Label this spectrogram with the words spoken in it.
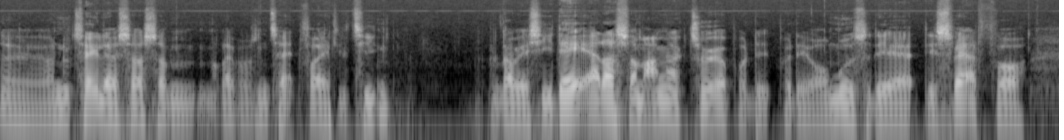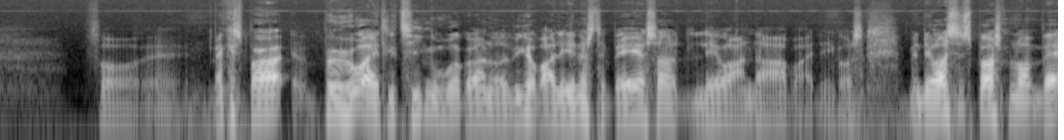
Øh, og nu taler jeg så som repræsentant for atletikken. Der vil jeg sige, at i dag er der så mange aktører på det, på det område, så det er, det er svært for, for øh, man kan spørge, behøver atletikken overhovedet at gøre noget? Vi kan bare læne os tilbage, og så lave andre arbejde, ikke også? Men det er også et spørgsmål om, hvad,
